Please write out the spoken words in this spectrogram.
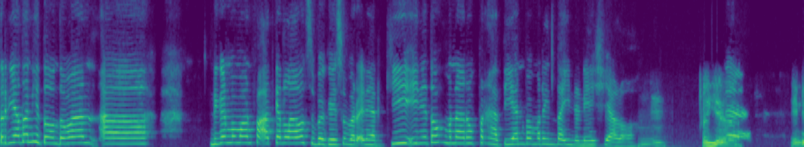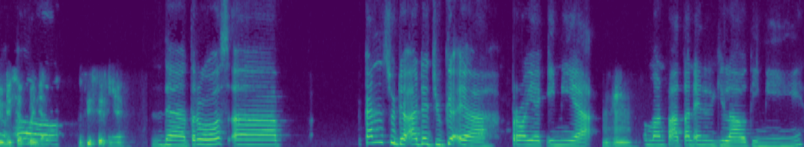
ternyata nih teman-teman, eh, dengan memanfaatkan laut sebagai sumber energi, ini tuh menaruh perhatian pemerintah Indonesia loh. Hmm. Oh iya. Nah, Indonesia oh. banyak pesisirnya. Nah, terus eh, kan sudah ada juga ya proyek ini ya, Mm-mm. pemanfaatan energi laut ini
